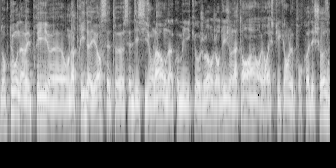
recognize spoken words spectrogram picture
Donc nous, on avait pris, euh, on a pris d'ailleurs cette, euh, cette décision-là. On a communiqué aux joueurs aujourd'hui, Jonathan, hein, en leur expliquant le pourquoi des choses.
